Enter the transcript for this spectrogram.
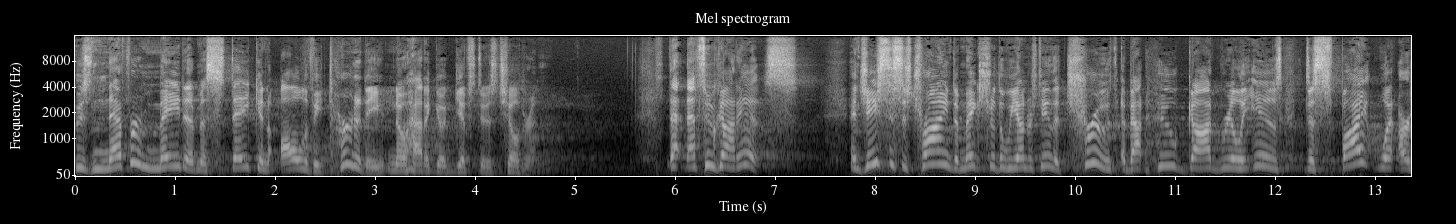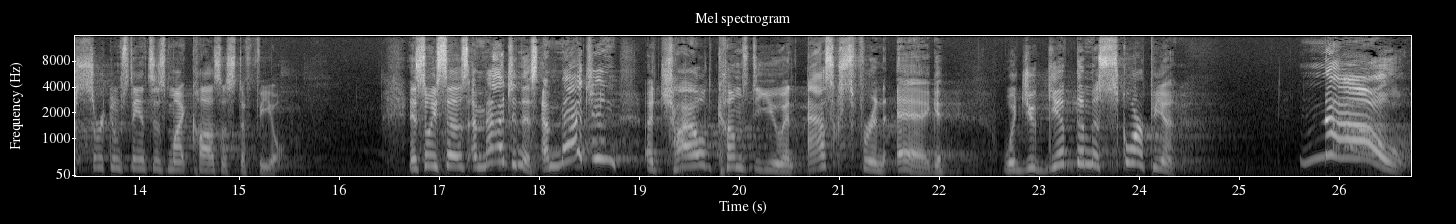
who's never made a mistake in all of eternity, know how to give gifts to his children. That, that's who God is. And Jesus is trying to make sure that we understand the truth about who God really is, despite what our circumstances might cause us to feel. And so he says, Imagine this. Imagine a child comes to you and asks for an egg. Would you give them a scorpion? No!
